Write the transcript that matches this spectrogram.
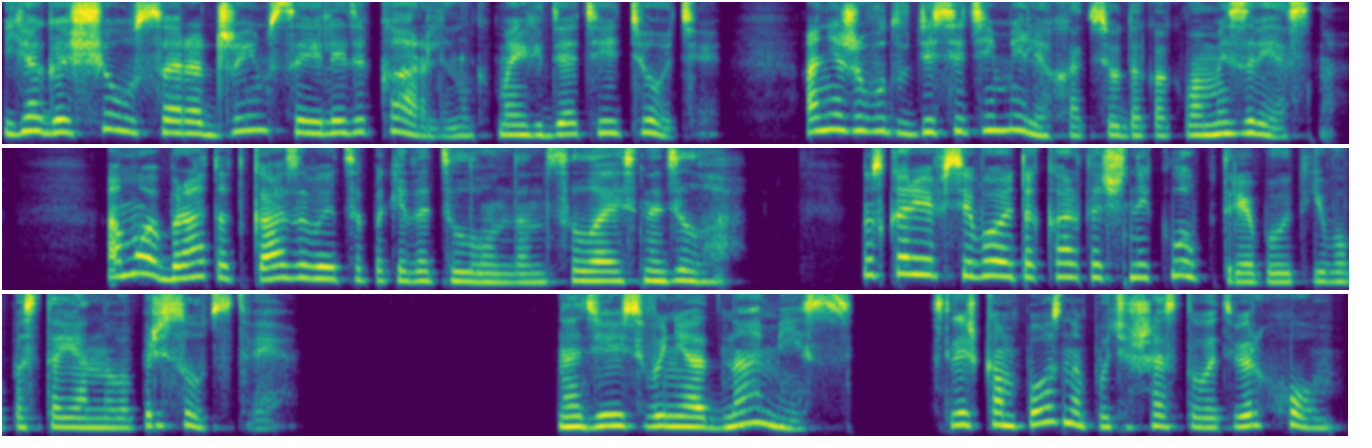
Я гощу у сэра Джеймса и леди Карлинг, моих дяди и тети. Они живут в десяти милях отсюда, как вам известно. А мой брат отказывается покидать Лондон, ссылаясь на дела. Но, скорее всего, это карточный клуб требует его постоянного присутствия. Надеюсь, вы не одна, мисс. Слишком поздно путешествовать верхом.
